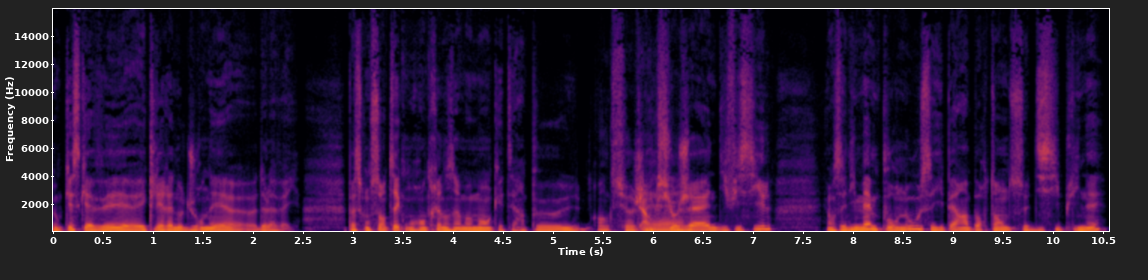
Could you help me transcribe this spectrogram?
Donc, qu'est-ce qui avait euh, éclairé notre journée euh, de la veille? Parce qu'on sentait qu'on rentrait dans un moment qui était un peu anxiogène, anxiogène difficile. Et on s'est dit, même pour nous, c'est hyper important de se discipliner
